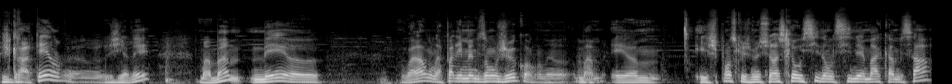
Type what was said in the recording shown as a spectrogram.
Je grattais, hein, euh, j'y allais, bam, mais euh, voilà, on n'a pas les mêmes enjeux, quoi. est- bam. Et, euh, et je pense que je me suis inscrit aussi dans le cinéma comme ça.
